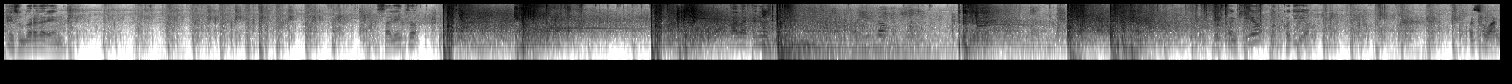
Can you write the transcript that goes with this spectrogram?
Qui sono due reverendi. Salito. Vai, vai, prendi lo spazio. Finito? Ho scritto anch'io. Porco dio. Questo one.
